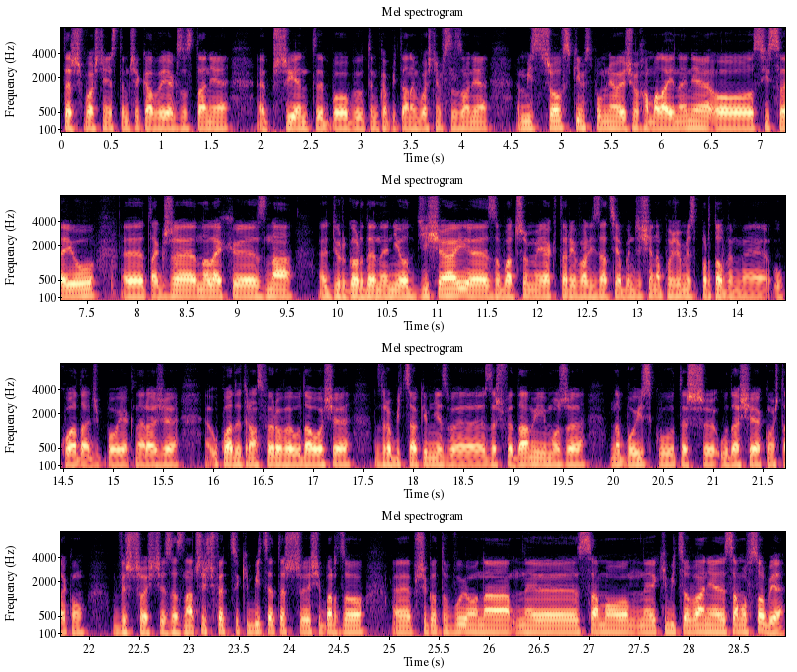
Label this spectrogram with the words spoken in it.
też właśnie jestem ciekawy, jak zostanie przyjęty, bo był tym kapitanem właśnie w sezonie mistrzowskim. Wspomniałeś o Hamalajnenie, o Siseju, także no Lech e, zna Djurgården nie od dzisiaj. E, Zobaczymy, jak ta rywalizacja będzie się na poziomie sportowym e, układać, bo jak na razie e, układy transferowe udało się zrobić całkiem niezłe ze Szwedami i może na boisku też uda się jakąś taką wyższość zaznaczyć. Szwedzcy kibice też się bardzo przygotowują na samo kibicowanie samo w sobie,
